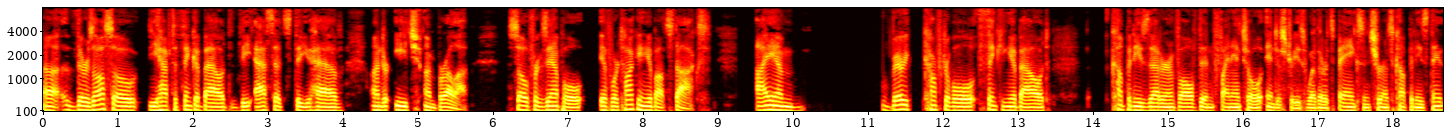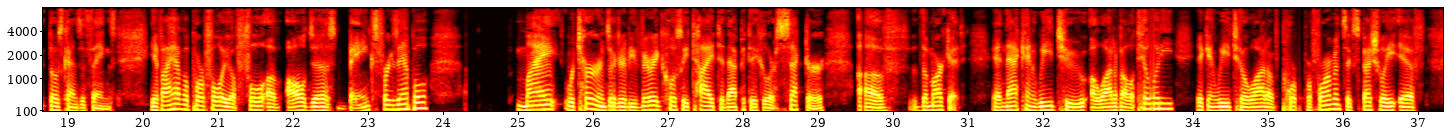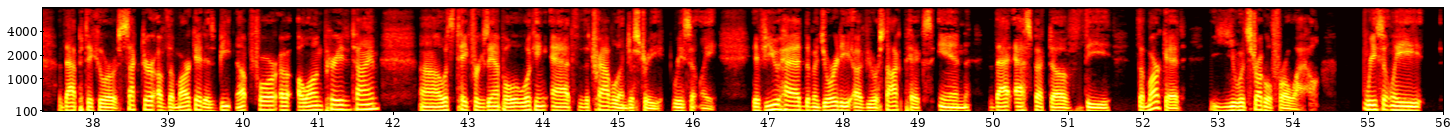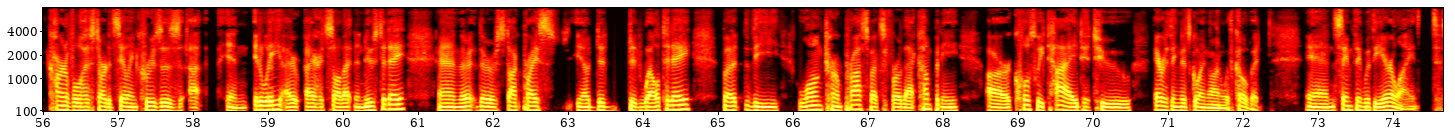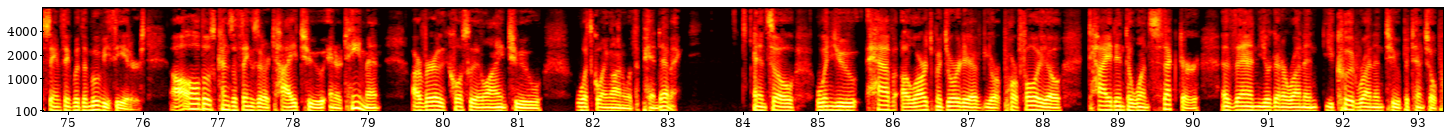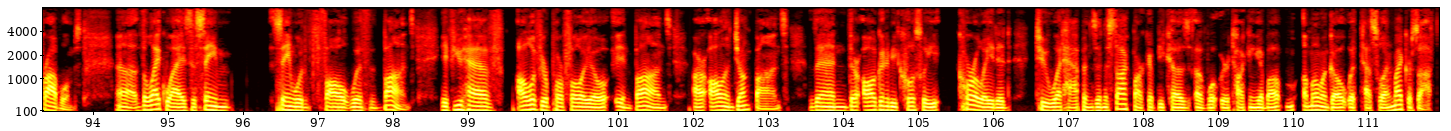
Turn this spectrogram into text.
Uh, there's also you have to think about the assets that you have under each umbrella. So, for example, if we're talking about stocks, I am very comfortable thinking about companies that are involved in financial industries, whether it's banks, insurance companies, th- those kinds of things. If I have a portfolio full of all just banks, for example, my returns are going to be very closely tied to that particular sector of the market. And that can lead to a lot of volatility. It can lead to a lot of poor performance, especially if that particular sector of the market is beaten up for a, a long period of time. Uh, let's take, for example, looking at the travel industry recently. If you had the majority of your stock picks in that aspect of the, the market, you would struggle for a while recently Carnival has started sailing cruises uh, in Italy. I, I saw that in the news today, and their their stock price, you know, did did well today. But the long term prospects for that company are closely tied to everything that's going on with COVID. And same thing with the airlines. Same thing with the movie theaters. All those kinds of things that are tied to entertainment are very closely aligned to what's going on with the pandemic. And so when you have a large majority of your portfolio tied into one sector, then you're going to run in, you could run into potential problems. Uh, the likewise, the same, same would fall with bonds. If you have all of your portfolio in bonds are all in junk bonds, then they're all going to be closely correlated to what happens in the stock market because of what we were talking about a moment ago with Tesla and Microsoft.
